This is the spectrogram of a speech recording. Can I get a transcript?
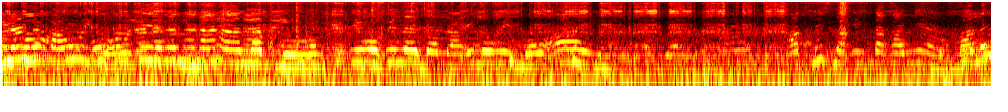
Ilan na pa uwi? Ang pera na nahanap mo, hindi mo pinadala, inuwi mo, ay. At least nakita ka niya. Malay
